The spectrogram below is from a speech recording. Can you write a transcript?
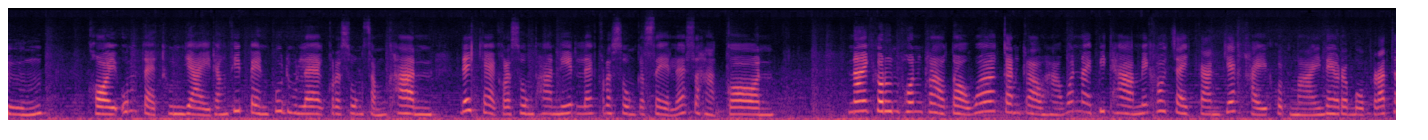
ถึงคอยอุ้มแต่ทุนใหญ่ทั้งที่เป็นผู้ดูแลกระทรวงสำคัญ ได้แก่กระทรวงพาณิชย์และกระทรวงเกษตรและสหกรณ์ นายกรุณพลกล่าวต่อว่าการกล่าวหาว่านายพิธาไม่เข้าใจการแก้ไขกฎหมายในระบบรัฐ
